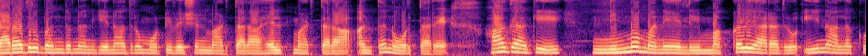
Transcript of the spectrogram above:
ಯಾರಾದರೂ ಬಂದು ನನಗೇನಾದರೂ ಮೋಟಿವೇಶನ್ ಮಾಡ್ತಾರಾ ಹೆಲ್ಪ್ ಮಾಡ್ತಾರಾ ಅಂತ ನೋಡ್ತಾರೆ. ಹಾಗಾಗಿ ನಿಮ್ಮ ಮನೆಯಲ್ಲಿ ಮಕ್ಕಳು ಯಾರಾದರೂ ಈ ನಾಲ್ಕು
